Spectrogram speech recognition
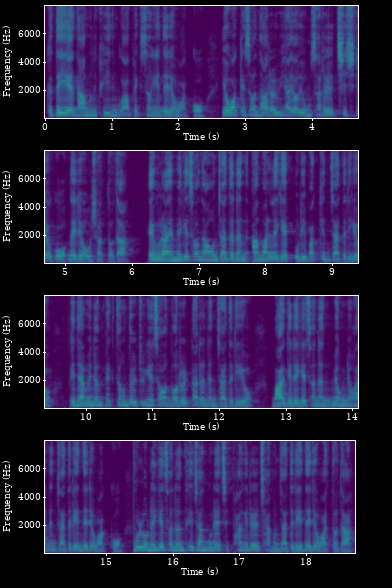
그때에 남은 귀인과 백성이 내려왔고 여호와께서 나를 위하여 용사를 치시려고 내려오셨도다. 에브라임에게서 나온 자들은 아말렉의 뿌리 박힌 자들이요 베냐민은 백성들 중에서 너를 따르는 자들이요 마길에게서는 명령하는 자들이 내려왔고 물론에게서는 대장군의 지팡이를 잡은 자들이 내려왔도다.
